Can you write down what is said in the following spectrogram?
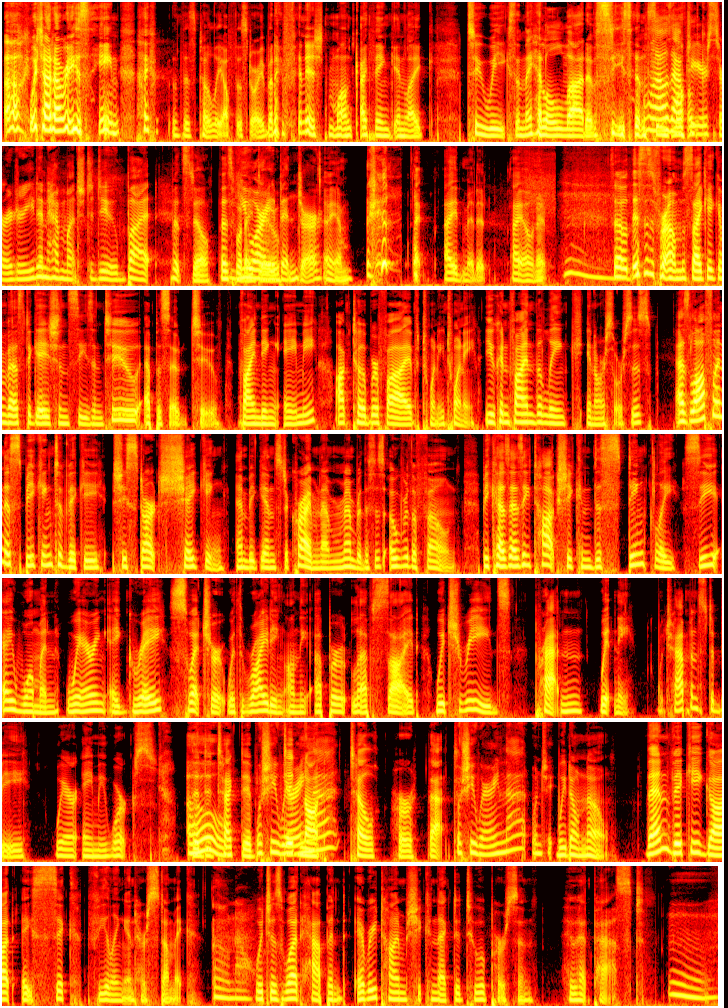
Oh, which I'd already seen. I, this is totally off the story, but I finished Monk, I think, in like two weeks, and they had a lot of seasons. well, that was in after your surgery. You didn't have much to do, but But still, that's what you I are do. a binger. I am. I, I admit it. I own it. So this is from Psychic Investigations Season 2, Episode 2, Finding Amy, October 5, 2020. You can find the link in our sources. As Loughlin is speaking to Vicki, she starts shaking and begins to cry. Now remember, this is over the phone because as he talks, she can distinctly see a woman wearing a gray sweatshirt with writing on the upper left side, which reads Pratt and Whitney, which happens to be where Amy works. The Oh, detective was she wearing did not that? tell her that. Was she wearing that when she? We don't know. Then Vicki got a sick feeling in her stomach, Oh no. which is what happened every time she connected to a person who had passed. Hmm.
